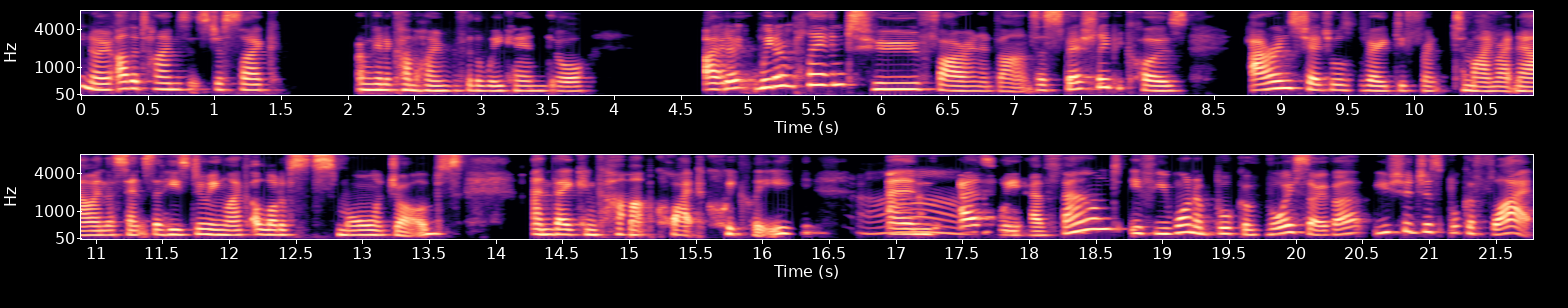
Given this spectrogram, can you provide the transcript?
you know, other times it's just like I'm going to come home for the weekend or I don't we don't plan too far in advance, especially because Aaron's schedule is very different to mine right now in the sense that he's doing like a lot of smaller jobs and they can come up quite quickly. And Ah. as we have found, if you want to book a voiceover, you should just book a flight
